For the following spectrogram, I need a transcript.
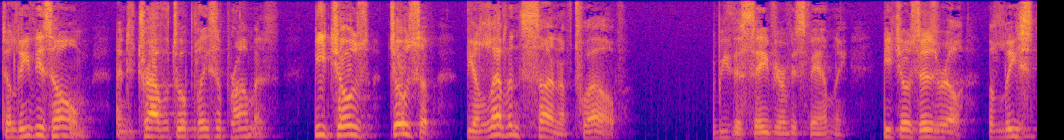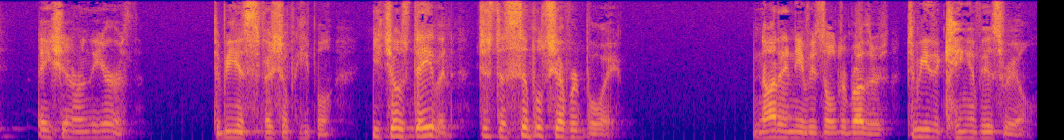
to leave his home and to travel to a place of promise. He chose Joseph, the eleventh son of twelve, to be the savior of his family. He chose Israel, the least nation on the earth, to be his special people. He chose David, just a simple shepherd boy not any of his older brothers, to be the king of Israel.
